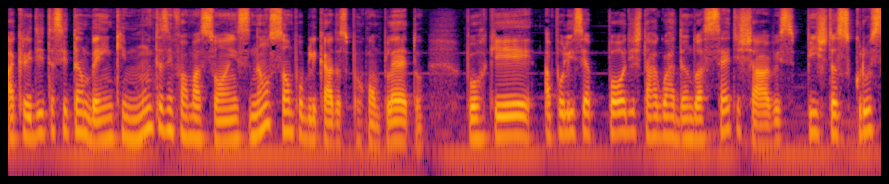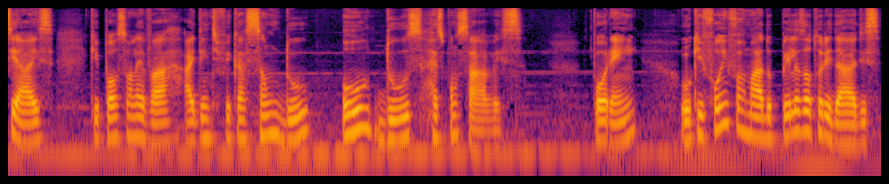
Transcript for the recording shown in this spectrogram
Acredita-se também que muitas informações não são publicadas por completo porque a polícia pode estar guardando as sete chaves pistas cruciais que possam levar à identificação do ou dos responsáveis. Porém, o que foi informado pelas autoridades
